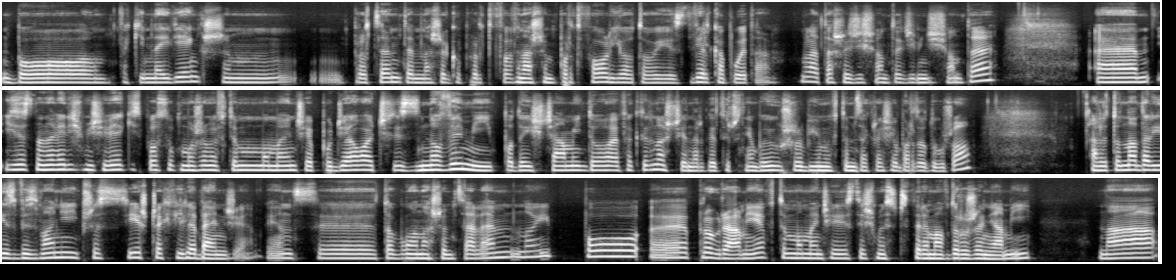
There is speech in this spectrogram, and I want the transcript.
bo takim największym procentem naszego w naszym portfolio to jest wielka płyta, lata 60., 90. I zastanawialiśmy się, w jaki sposób możemy w tym momencie podziałać z nowymi podejściami do efektywności energetycznej, bo już robimy w tym zakresie bardzo dużo. Ale to nadal jest wyzwanie i przez jeszcze chwilę będzie, więc y, to było naszym celem. No i po e, programie w tym momencie jesteśmy z czterema wdrożeniami na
